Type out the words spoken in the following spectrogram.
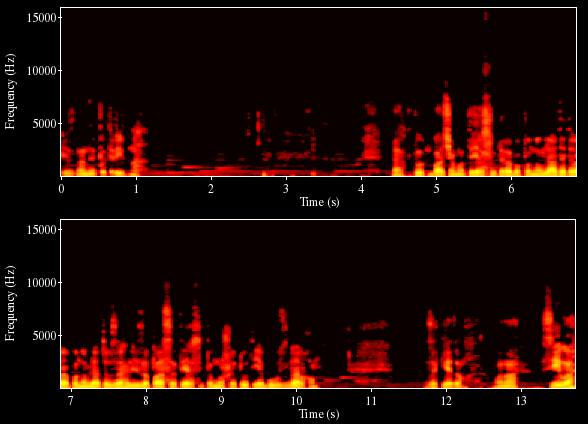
різна не потрібна. Так, тут бачимо тирсу треба поновляти, треба поновляти взагалі запаси тирси, тому що тут я був зверху закидав. Вона сіла,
